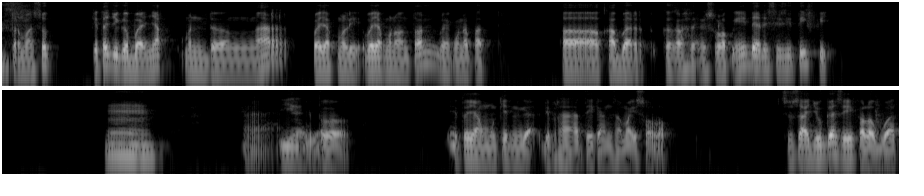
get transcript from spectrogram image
termasuk kita juga banyak mendengar banyak meli- banyak menonton banyak mendapat eh, kabar kekerasan isolop ini dari CCTV Hmm. nah, Iya, iya. itu itu yang mungkin nggak diperhatikan sama isolop susah juga sih kalau buat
